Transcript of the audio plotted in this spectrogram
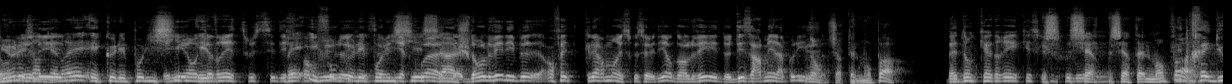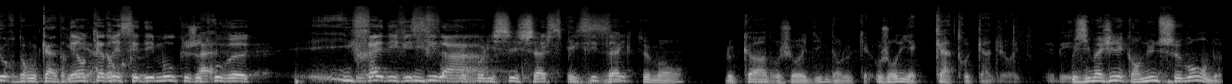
mieux les encadrer et que les policiers mieux encadrer tous ces Il faut que les policiers sachent d'enlever les. En fait, clairement, est-ce que ça veut dire d'enlever, de désarmer la police? Non, certainement pas. Bah, d'encadrer, qu'est-ce que voulez Certainement pas. C'est très dur d'encadrer. Mais encadrer, c'est des mots que je bah, trouve euh, il très difficiles il faut à. Que les policiers sachent exactement le cadre juridique dans lequel. Aujourd'hui, il y a quatre cadres juridiques. Eh vous imaginez qu'en une seconde,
